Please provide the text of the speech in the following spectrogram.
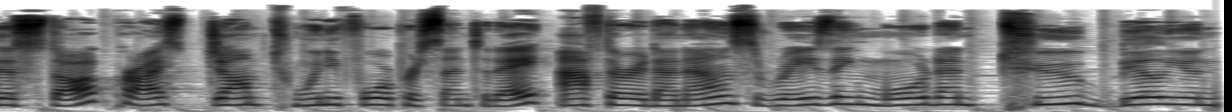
The stock price jumped 24% today after it announced raising more than $2 billion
